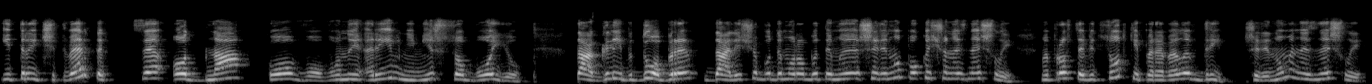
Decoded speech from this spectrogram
і 3 четвертих – це однаково. Вони рівні між собою. Так, Гліб, добре. Далі що будемо робити? Ми ширину поки що не знайшли. Ми просто відсотки перевели в дріб. Ширину ми не знайшли.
